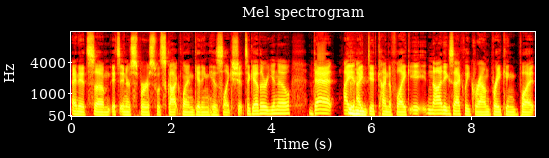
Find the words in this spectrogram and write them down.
and it's um it's interspersed with Scott Glenn getting his like shit together. You know that I I did kind of like it, not exactly groundbreaking, but.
